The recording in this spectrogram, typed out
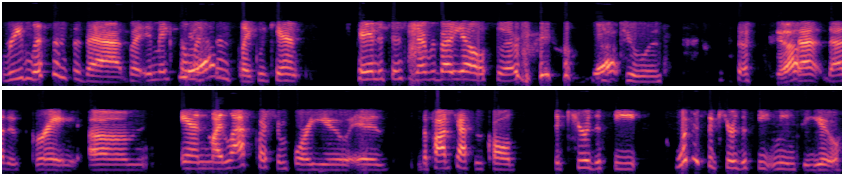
re-listen to that. But it makes so yeah. much sense. Like we can't paying attention to everybody else, so everybody else yep. doing. yeah, that that is great. Um, and my last question for you is: the podcast is called "Secure the Seat." What does "secure the seat" mean to you?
